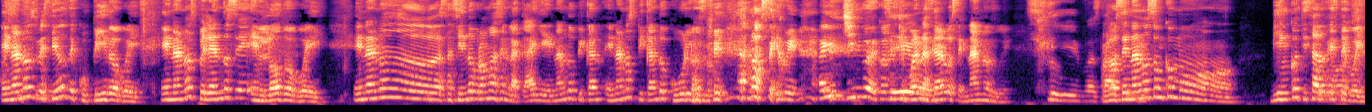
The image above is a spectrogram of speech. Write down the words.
Enanos vestidos de cupido, güey. Enanos peleándose en lodo, güey. Enanos haciendo bromas en la calle. Enano pican- enanos picando culos, güey. No sé, güey. Hay un chingo de cosas Sí, que pueden güey. hacer a los enanos, güey. Sí, bastante. Los enanos son como. Bien cotizados. No. Este, güey.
